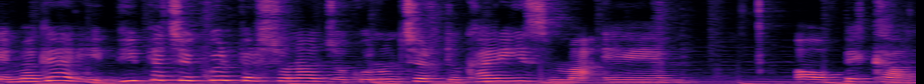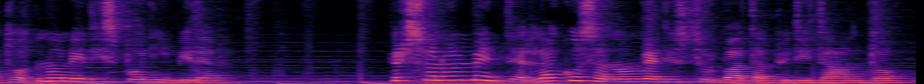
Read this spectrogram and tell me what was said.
E magari vi piace quel personaggio con un certo carisma e... Oh, peccato, non è disponibile. Personalmente la cosa non mi ha disturbata più di tanto.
